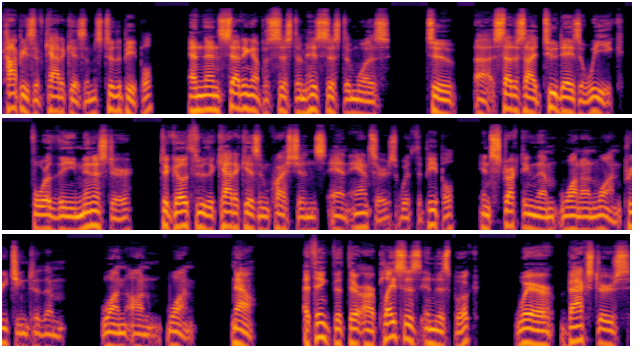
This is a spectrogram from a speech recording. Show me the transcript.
copies of catechisms to the people, and then setting up a system. His system was to uh, set aside two days a week for the minister to go through the catechism questions and answers with the people, instructing them one on one, preaching to them one on one. Now, I think that there are places in this book where Baxter's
